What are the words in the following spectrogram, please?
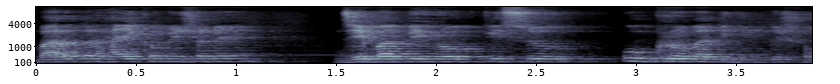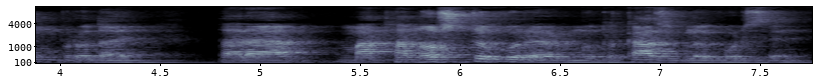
ভারতের হাই কমিশনে যেভাবেই হোক কিছু উগ্রবাদী হিন্দু সম্প্রদায় তারা মাথা নষ্ট করার মতো কাজগুলো করছেন,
